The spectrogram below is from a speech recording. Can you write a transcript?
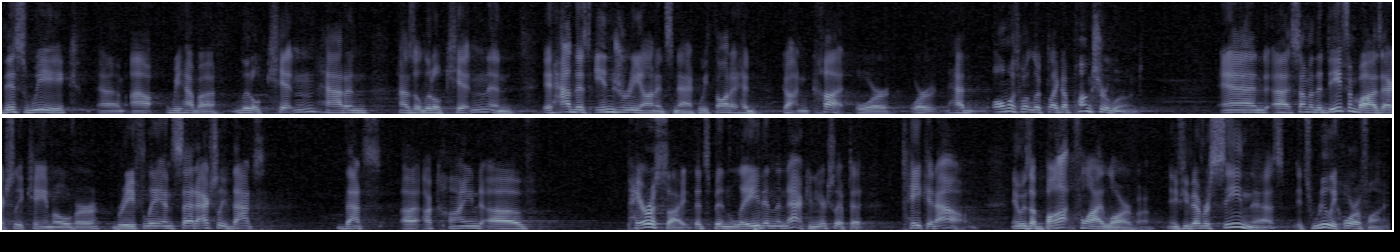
This week, um, uh, we have a little kitten. Haddon has a little kitten, and it had this injury on its neck. We thought it had gotten cut or, or had almost what looked like a puncture wound. And uh, some of the Diefenbachs actually came over briefly and said, actually, that's, that's a, a kind of parasite that's been laid in the neck, and you actually have to take it out. It was a botfly larva. If you've ever seen this, it's really horrifying.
